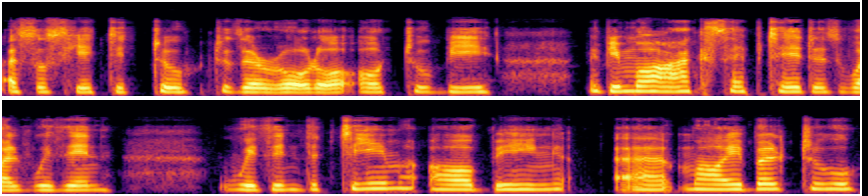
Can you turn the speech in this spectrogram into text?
associated to, to the role or, or to be maybe more accepted as well within within the team or being uh, more able to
